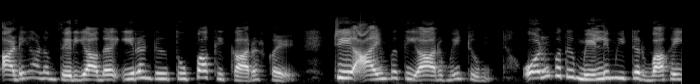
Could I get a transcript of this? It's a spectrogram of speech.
அடையாளம் தெரியாத இரண்டு துப்பாக்கிக்காரர்கள் டி ஐம்பத்தி ஆறு மீட்டும் ஒன்பது மில்லிமீட்டர் வகை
